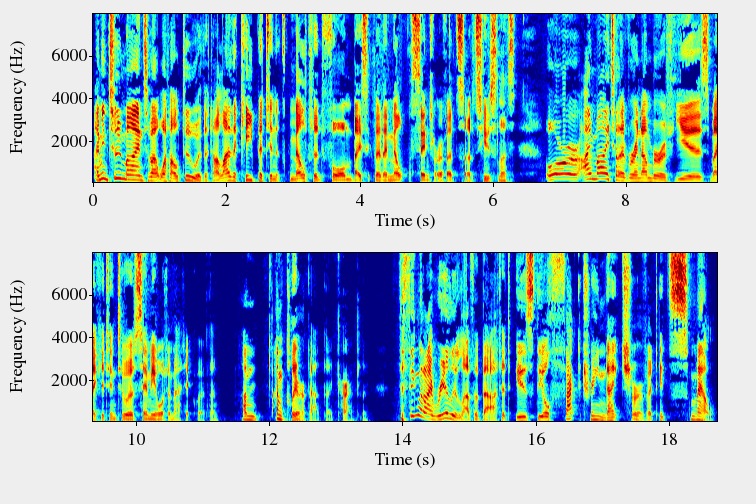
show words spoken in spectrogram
I'm in two minds about what I'll do with it. I'll either keep it in its melted form, basically they melt the center of it, so it's useless, or I might over a number of years make it into a semi-automatic weapon. I'm, I'm clear about that currently. The thing that I really love about it is the olfactory nature of it, its smell.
